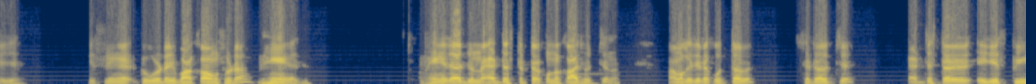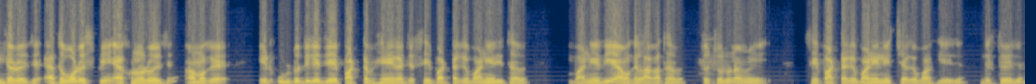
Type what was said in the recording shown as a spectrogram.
এই যে স্প্রিং এর টুকরোটা বাঁকা অংশটা ভেঙে গেছে। ভেঙে যাওয়ার জন্য অ্যাডজাস্টারটার কোনো কাজ হচ্ছে না। আমাকে যেটা করতে হবে, সেটা হচ্ছে অ্যাডজাস্টারের এই যে স্প্রিংটা রয়েছে, এত বড় স্প্রিং এখনও রয়েছে, আমাকে এর উল্টো দিকে যে পার্টটা ভেঙে গেছে, সেই পার্টটাকে বানিয়ে দিতে হবে। বানিয়ে দিয়ে আমাকে লাগাতে হবে। তো চলুন, আমি সেই পার্টটাকে বানিয়ে নিচ্ছি আগে বাঁকিয়ে যে, দেখতে পেয়েছেন?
